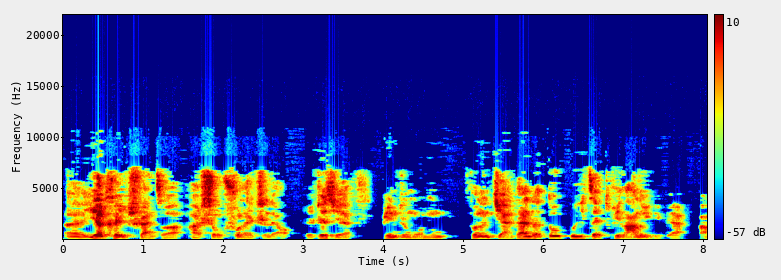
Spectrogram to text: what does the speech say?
呃，也可以选择啊手术来治疗，所以这些病症我们不能简单的都归在推拿类里边啊，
